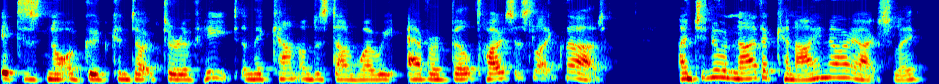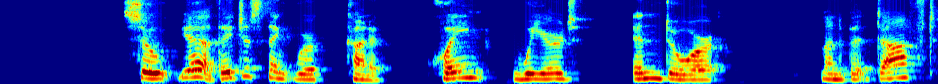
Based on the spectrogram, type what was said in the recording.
it is not a good conductor of heat, and they can't understand why we ever built houses like that. And you know, neither can I now, actually. So, yeah, they just think we're kind of quaint, weird, indoor, and a bit daft.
